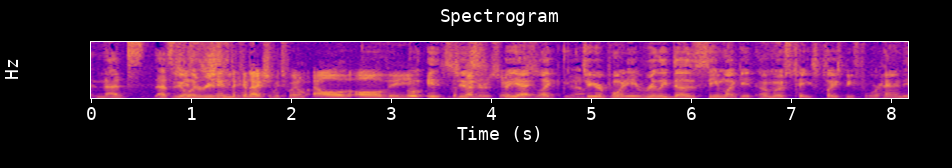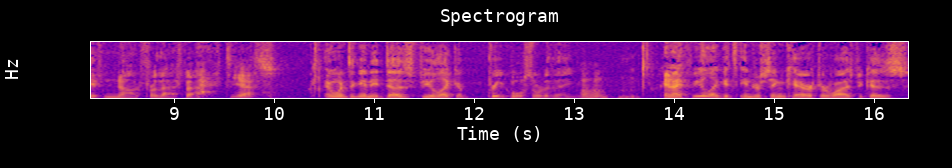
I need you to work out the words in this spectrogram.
and that's that's the she's, only reason she's the connection between them, all all the Well, it's defenders. just, but yeah, like Yeah. to your point, it really does seem like it almost takes place beforehand, if not for that fact. yes, And once again, it does feel like a prequel sort of thing. Mhm. And I feel like it's interesting character wise because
